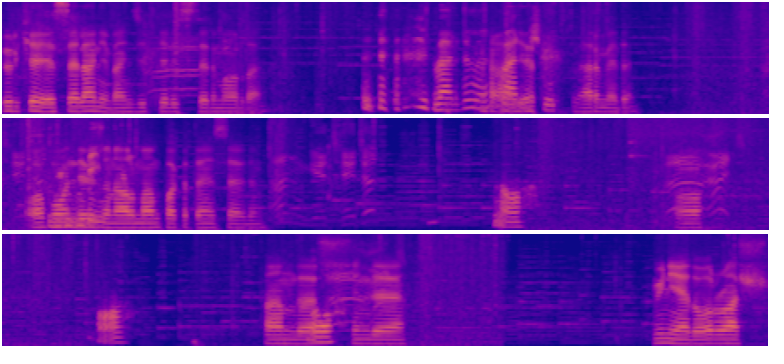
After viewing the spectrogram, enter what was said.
Türkiye'ye Selani ben ciddilik istedim orada. Verdi mi? Hayır. Vermiş mi? Vermedi. O Bond Değil. Division Alman paketi en sevdim. Oh. Oh Oh. tamamdır. Oh. Şimdi Münih'e doğru rush.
